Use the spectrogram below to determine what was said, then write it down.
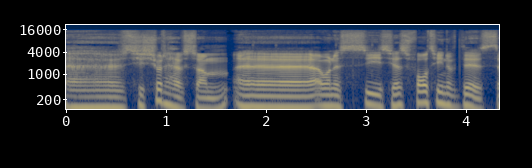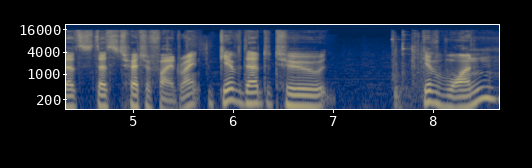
Uh, she should have some. Uh, I want to see. She has 14 of this. That's that's petrified, right? Give that to. Give one.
